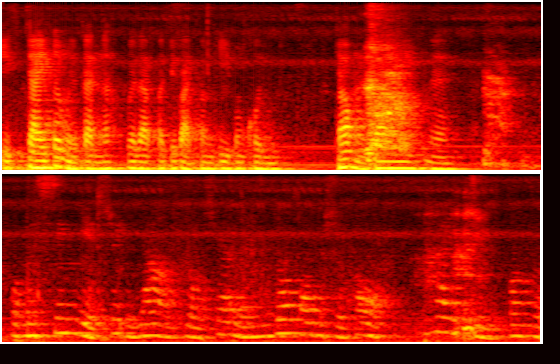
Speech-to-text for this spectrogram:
จิตใจก็เหมือนกันนะ เวลาปฏิบัติบางทีบางคน จ้องไปนะ 我们心也是一样，有些人用功的时候太紧绷了，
